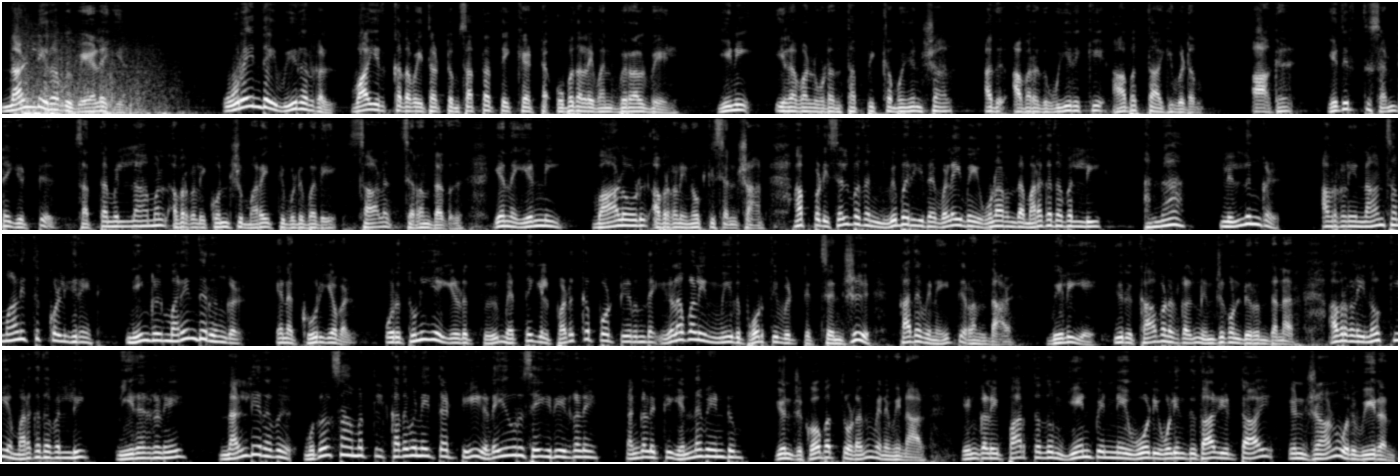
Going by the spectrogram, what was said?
நள்ளிரவு வேளையில் உறைந்தை வீரர்கள் வாயிற்கதவை தட்டும் சத்தத்தை கேட்ட உபதலைவன் விரல்வேல் இனி இரவலுடன் தப்பிக்க முயன்றால் அது அவரது உயிருக்கே ஆபத்தாகிவிடும் ஆக எதிர்த்து சண்டையிட்டு சத்தமில்லாமல் அவர்களை கொன்று மறைத்து விடுவதே சாலச் சிறந்தது என எண்ணி வாளோடு அவர்களை நோக்கி சென்றான். அப்படி செல்வதன் விபரீத விளைவை உணர்ந்த மரகதவல்லி அண்ணா நில்லுங்கள். அவர்களை நான் சமாளித்துக் கொள்கிறேன். நீங்கள் மறைந்திருங்கள் என கூறியவள் ஒரு துணியை எடுத்து மெத்தையில் படுக்கப் போட்டிருந்த இளவலின் மீது போர்த்திவிட்டு சென்று கதவினை திறந்தாள். வெளியே இரு காவலர்கள் நின்று கொண்டிருந்தனர். அவர்களை நோக்கிய மரகதவல்லி வீரர்களே நள்ளிரவு முதல் சாமத்தில் கதவினை தட்டி இடையூறு செய்கிறீர்களே தங்களுக்கு என்ன வேண்டும்? என்று கோபத்துடன் வினவினாள். எங்களை பார்த்ததும் ஏன் பெண்ணே ஓடி ஒளிந்து தாழிட்டாய்? என்றான் ஒரு வீரன்.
